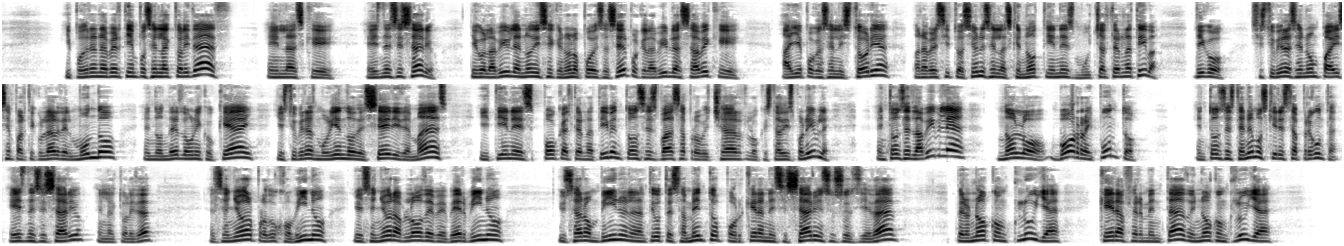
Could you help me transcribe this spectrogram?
Y podrían haber tiempos en la actualidad en las que es necesario. Digo, la Biblia no dice que no lo puedes hacer porque la Biblia sabe que hay épocas en la historia, van a haber situaciones en las que no tienes mucha alternativa. Digo, si estuvieras en un país en particular del mundo, en donde es lo único que hay, y estuvieras muriendo de sed y demás, y tienes poca alternativa, entonces vas a aprovechar lo que está disponible. Entonces la Biblia no lo borra y punto. Entonces tenemos que ir a esta pregunta. ¿Es necesario en la actualidad? El Señor produjo vino y el Señor habló de beber vino y usaron vino en el Antiguo Testamento porque era necesario en su sociedad, pero no concluya que era fermentado y no concluya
